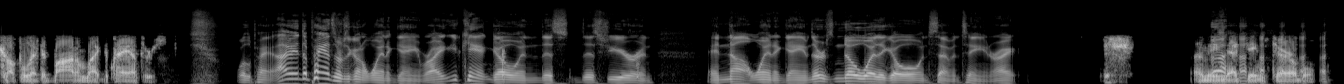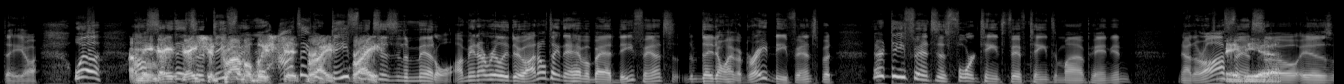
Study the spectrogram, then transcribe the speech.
couple at the bottom like the Panthers. Well, the Pan- I mean the Panthers are going to win a game, right? You can't go in this this year and and not win a game. There's no way they go 0 17, right? I mean, that team's terrible. they are. Well, I mean, they, they should defense, probably I think Bryce. defense Bryce. is in the middle. I mean, I really do. I don't think they have a bad defense. They don't have a great defense, but their defense is 14th, 15th, in my opinion. Now their offense Maybe, yeah. though is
